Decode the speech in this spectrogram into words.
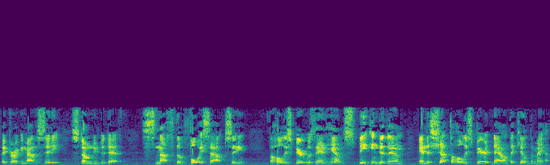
they drug him out of the city, stoned him to death, snuffed the voice out. See the Holy Spirit was in him, speaking to them, and to shut the Holy Spirit down, they killed the man.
